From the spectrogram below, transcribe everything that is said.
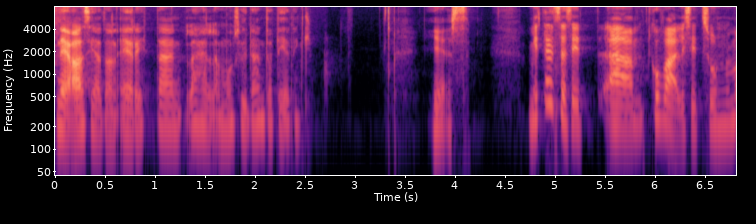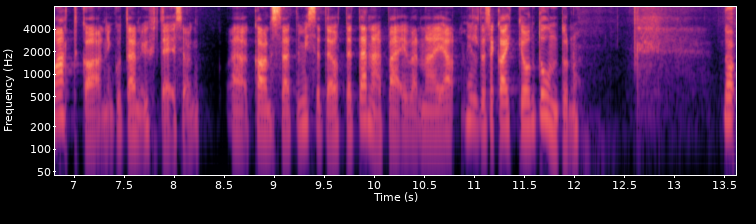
ne asiat on erittäin lähellä mun sydäntä tietenkin. Yes. Miten sä sitten äh, kuvailisit sun matkaa niin tämän yhteisön äh, kanssa, että missä te olette tänä päivänä ja miltä se kaikki on tuntunut? No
